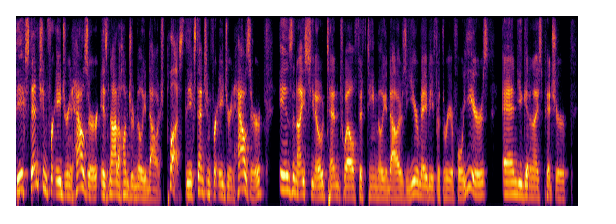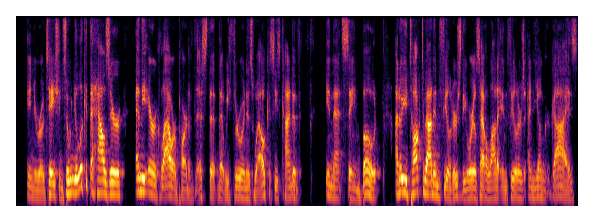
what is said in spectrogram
the extension for Adrian Houser is not $100 million plus. The extension for Adrian Houser is a nice, you know, 10, 12, 15 million dollars a year, maybe for three or four years, and you get a nice pitcher in your rotation. So when you look at the Houser and the Eric Lauer part of this that, that we threw in as well, because he's kind of in that same boat. I know you talked about infielders. The Orioles have a lot of infielders and younger guys,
